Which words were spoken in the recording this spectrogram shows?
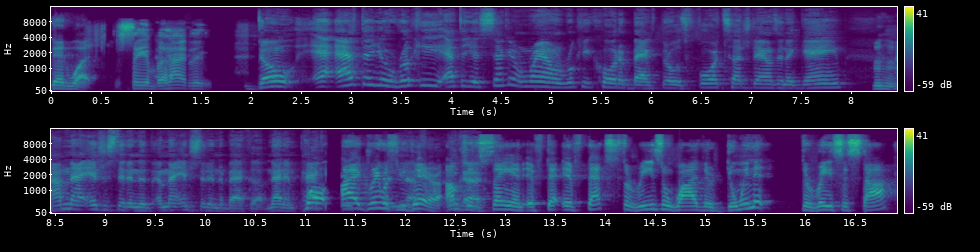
dead what? See, it behind it, Don't after your rookie, after your second round rookie quarterback throws four touchdowns in a game. Mhm. I'm not interested in the. I'm not interested in the backup. Not in. Well, I agree with you nothing. there. I'm Okay. just saying if that if that's the reason why they're doing it to raise his stock,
